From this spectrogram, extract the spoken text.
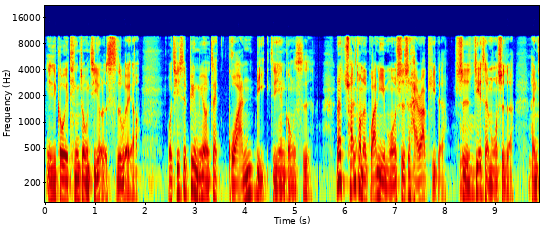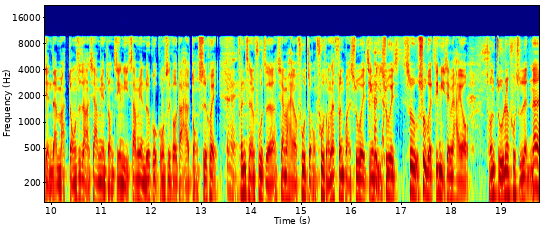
以及各位听众既有的思维哦。我其实并没有在管理这间公司，那传统的管理模式是 hierarchy 的，是阶层模式的，很简单嘛。董事长下面总经理，上面如果公司够大，还有董事会，对，分层负责，下面还有副总，副总再分管数位经理，数位数数个经理下面还有从主任、副主任。那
